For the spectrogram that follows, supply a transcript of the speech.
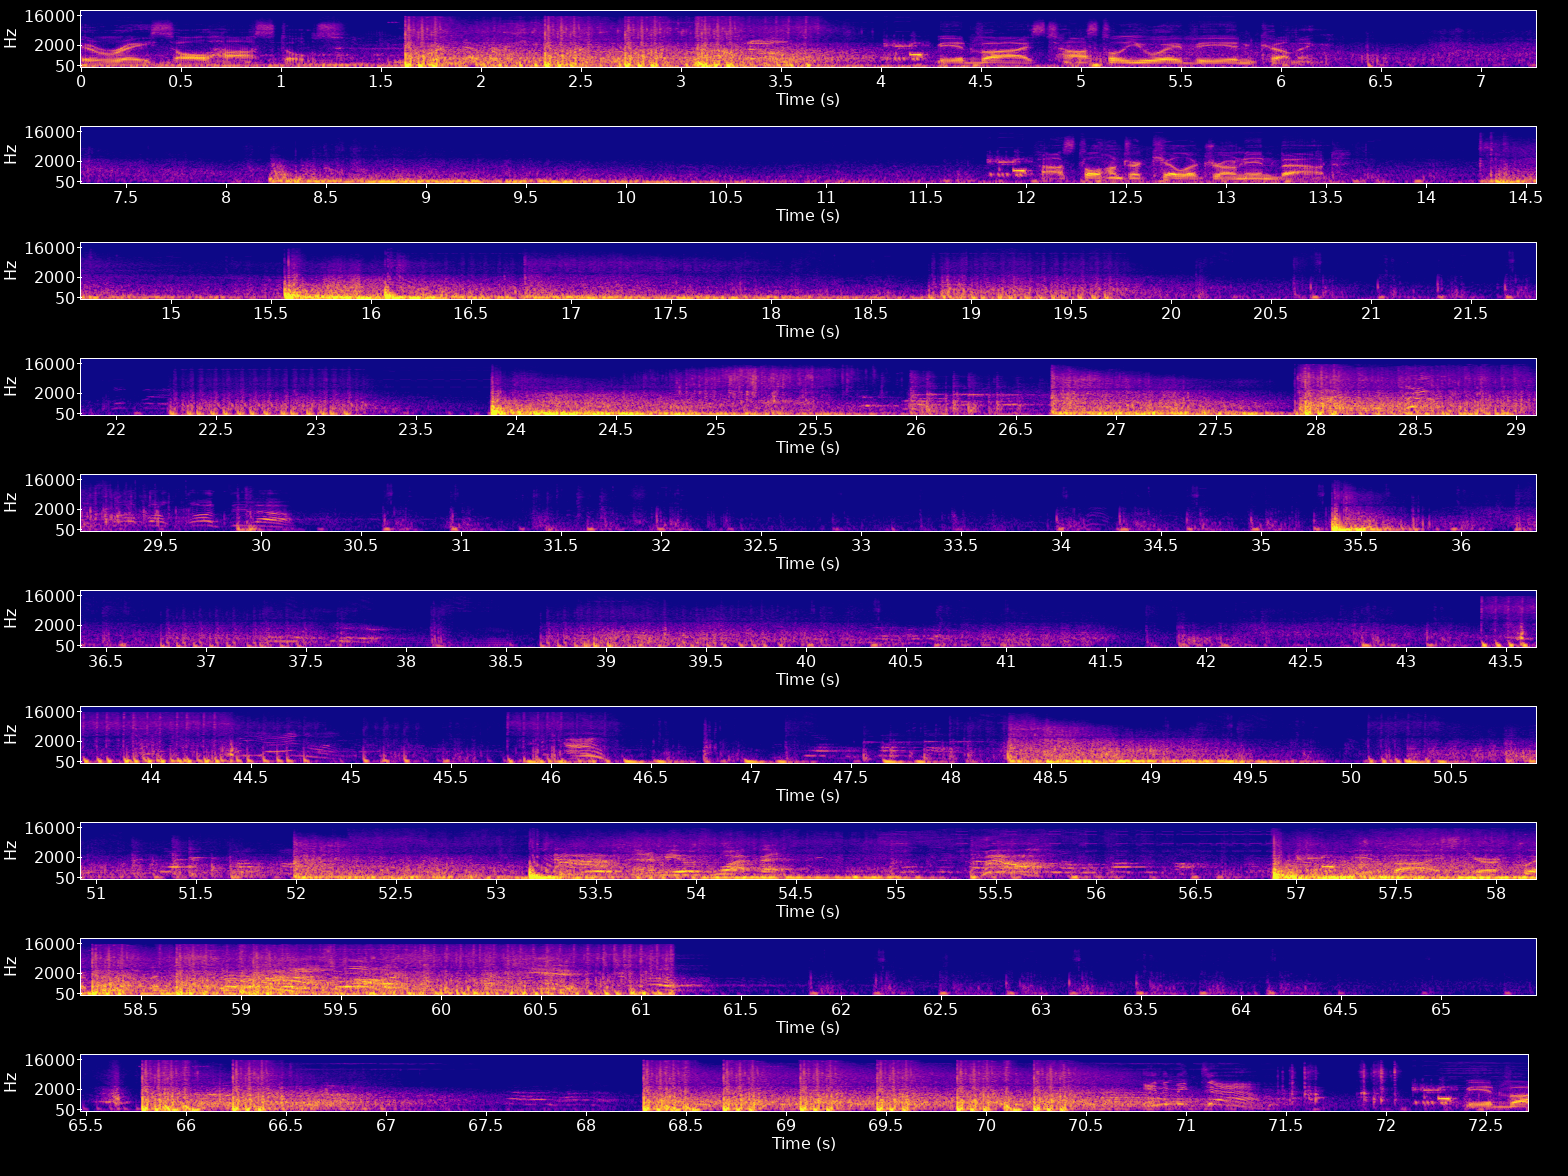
Erase all hostiles never no! Be advised, hostile UAV incoming. Hostile hunter-killer drone inbound.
